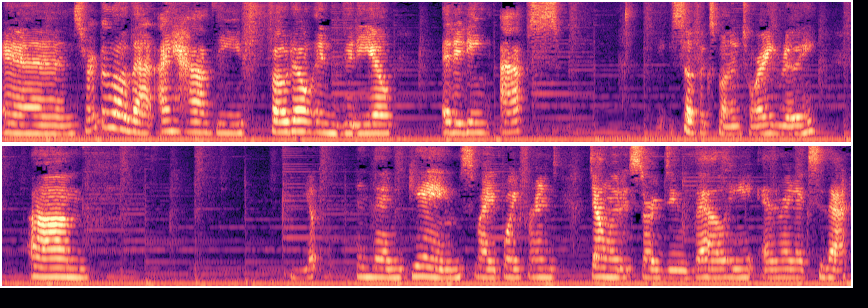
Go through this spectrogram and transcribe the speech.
And right below that, I have the photo and video editing apps. Self-explanatory, really. Um, yep. And then games. My boyfriend downloaded Stardew Valley, and right next to that,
